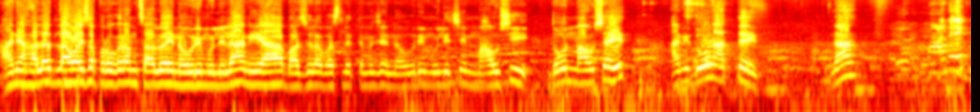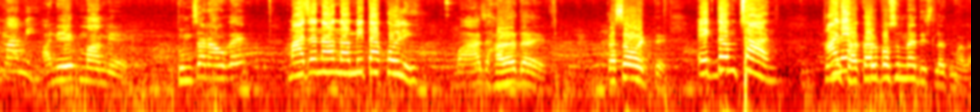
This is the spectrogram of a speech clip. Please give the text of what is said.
आणि हळद लावायचा प्रोग्राम चालू आहे नवरी मुलीला. आणि या बाजूला बसलेत ते म्हणजे नवरी मुलीची मावशी. दोन मावशी आहेत आणि दोन आत्या आहेत. ना? आणि एक मामी. आणि एक मामी आहे. तुमचं नाव काय? माझं नाव नमिता कोळी. मग आज हळद आहे. कसं वाटते एकदम छान. तुम्ही सकाळपासून नाही दिसलात मला.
